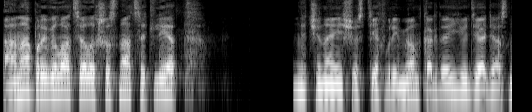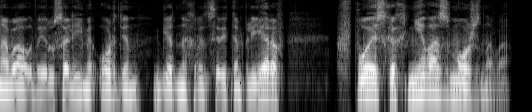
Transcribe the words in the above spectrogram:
Она провела целых шестнадцать лет, начиная еще с тех времен, когда ее дядя основал в Иерусалиме орден бедных рыцарей-тамплиеров, в поисках невозможного,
